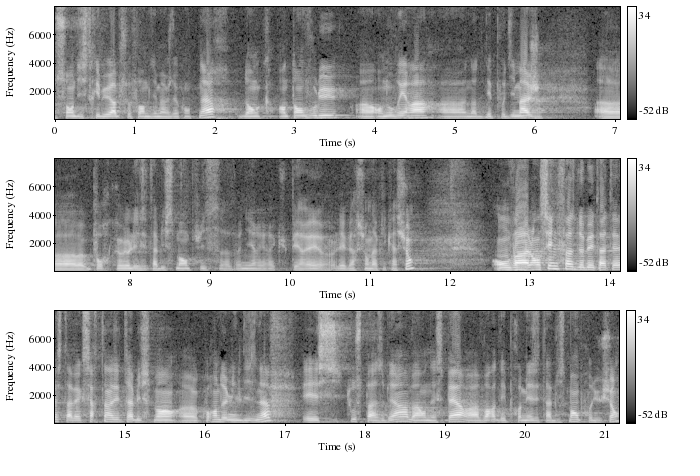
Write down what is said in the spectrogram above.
sont distribuables sous forme d'images de conteneurs. Donc en temps voulu, on ouvrira notre dépôt d'images pour que les établissements puissent venir y récupérer les versions d'applications. On va lancer une phase de bêta-test avec certains établissements euh, courant 2019 et si tout se passe bien, bah, on espère avoir des premiers établissements en production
